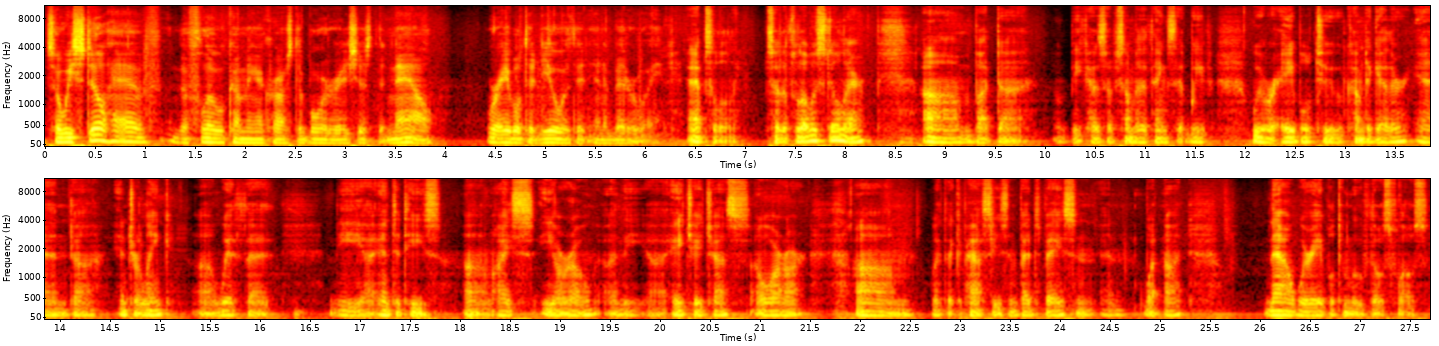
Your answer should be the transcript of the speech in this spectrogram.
So we still have the flow coming across the border. It's just that now we're able to deal with it in a better way. Absolutely. So the flow is still there, um, but uh, because of some of the things that we've we were able to come together and uh, interlink uh, with uh, the uh, entities, um, ICE, ERO, uh, the HHS, ORR, um, with the capacities and bed space and, and whatnot. Now we're able to move those flows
